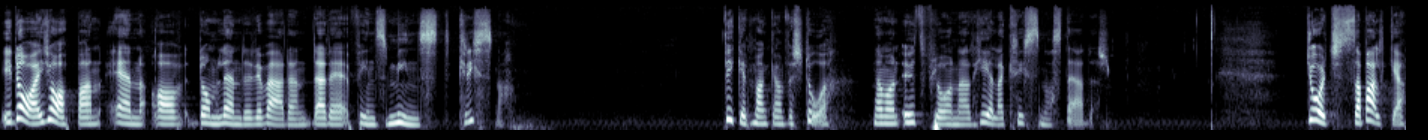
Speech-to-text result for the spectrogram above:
Idag är Japan en av de länder i världen där det finns minst kristna. Vilket man kan förstå när man utplånar hela kristna städer. George Zabalka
